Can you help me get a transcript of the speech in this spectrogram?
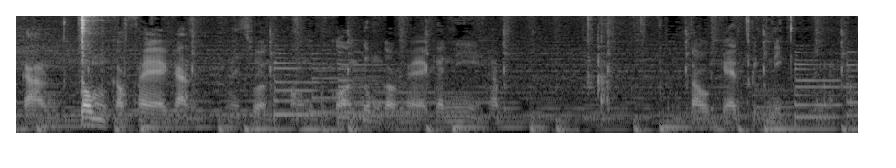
ำการต้มกาแฟกัน ในส่วนของอุปกรณ์ต้มกาแฟก็นี่ครับ เตาแก๊สปิกนิกนะครับ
